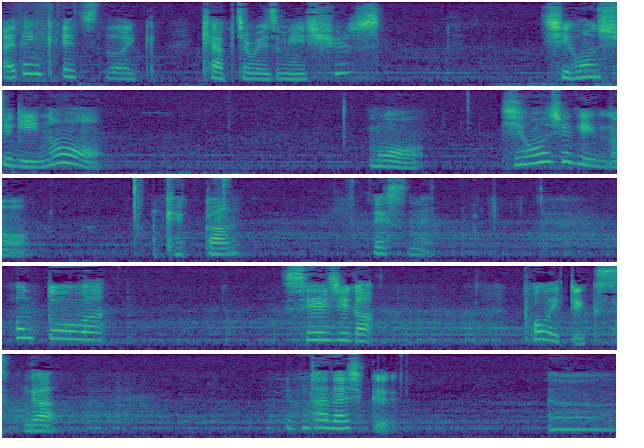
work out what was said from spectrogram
I think it's like capitalism issues 資本主義のもう資本主義の欠陥ですね本当は政治が politics が正しくうん。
